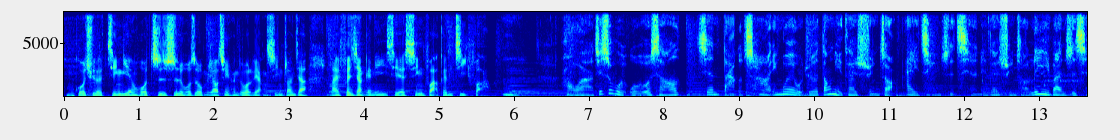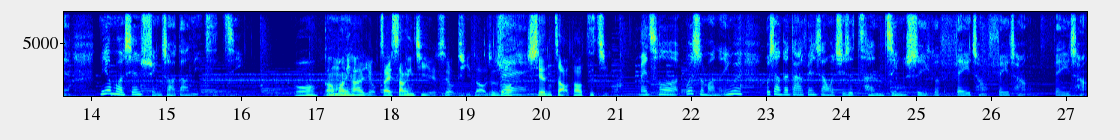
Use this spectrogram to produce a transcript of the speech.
我们过去的经验或知识，或是我们邀请很多两性专家来分享给你一些心法跟技法。嗯，好啊。其实我我我想要先打个岔，因为我觉得当你在寻找爱情之前，你在寻找另一半之前，你有没有先寻找到你自己？哦，刚刚 Monica 有在上一集也是有提到，就是说先找到自己嘛。没错，为什么呢？因为我想跟大家分享，我其实曾经是一个非常非常非常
